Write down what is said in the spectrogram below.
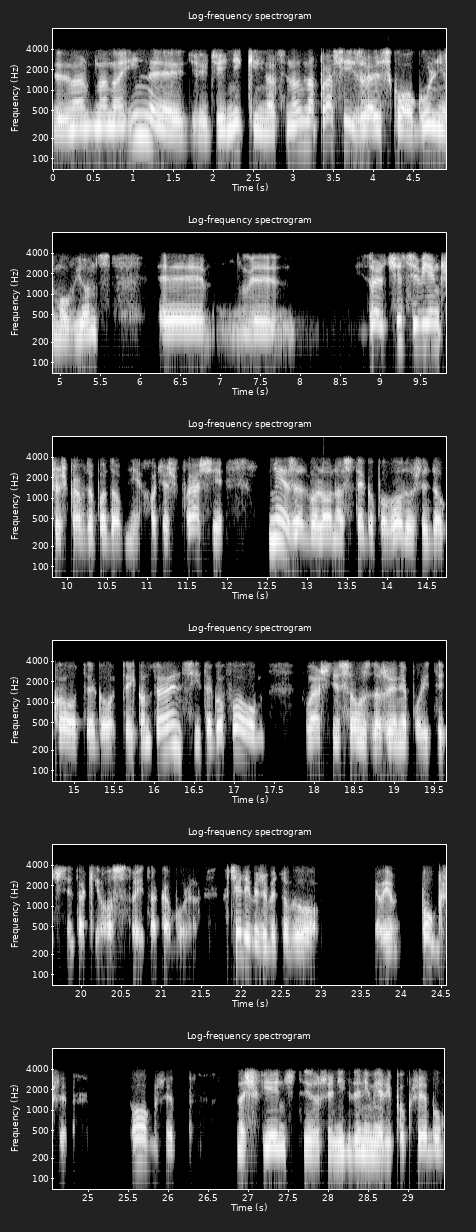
na, na, na inne dzienniki, na, na prasę izraelską ogólnie mówiąc, e, e, Izraelczycy większość prawdopodobnie, chociaż w prasie nie jest zadowolona z tego powodu, że dookoła tego, tej konferencji, tego forum właśnie są zdarzenia polityczne, takie ostre i taka burza. Chcieliby, żeby to było, ja wiem, pogrzeb. Pogrzeb na święć tych, że nigdy nie mieli pogrzebu,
